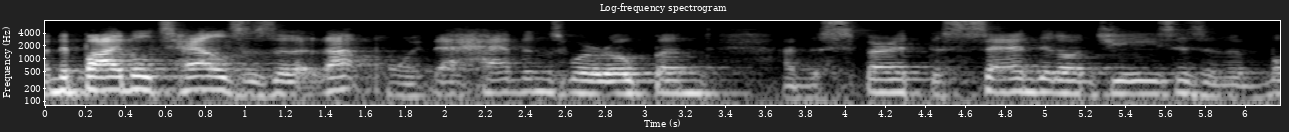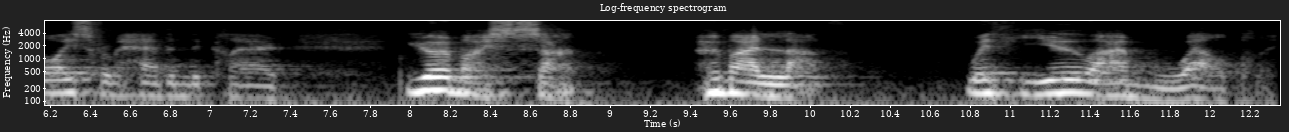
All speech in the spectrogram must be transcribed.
And the Bible tells us that at that point the heavens were opened and the Spirit descended on Jesus, and a voice from heaven declared, You're my Son. whom I love. With you I'm well pleased.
